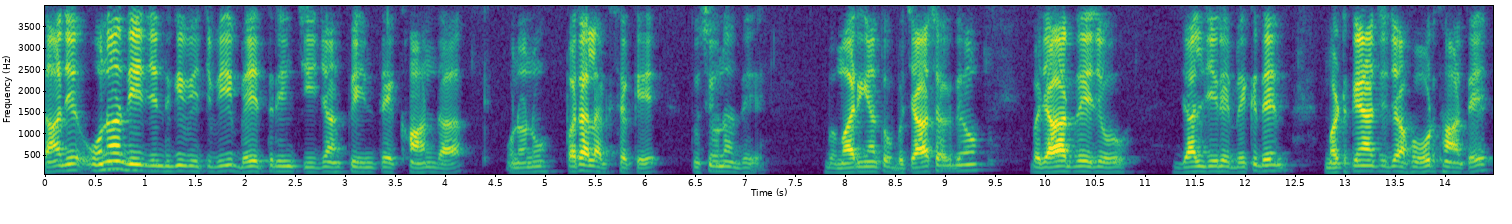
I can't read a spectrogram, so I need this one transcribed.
ਤਾਂ ਜੇ ਉਹਨਾਂ ਦੀ ਜ਼ਿੰਦਗੀ ਵਿੱਚ ਵੀ ਬਿਹਤਰੀਨ ਚੀਜ਼ਾਂ ਪੀਣ ਤੇ ਖਾਣ ਦਾ ਉਹਨਾਂ ਨੂੰ ਪਤਾ ਲੱਗ ਸਕੇ, ਤੁਸੀਂ ਉਹਨਾਂ ਦੇ ਬਿਮਾਰੀਆਂ ਤੋਂ ਬਚਾ ਸਕਦੇ ਹੋ। ਬਾਜ਼ਾਰ ਦੇ ਜੋ ਜਲ ਜੀਰੇ ਵਿਕਦੇ ਮਟਕਿਆਂ 'ਚ ਜਾਂ ਹੋਰ ਥਾਂ ਤੇ,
